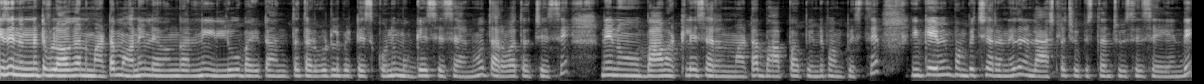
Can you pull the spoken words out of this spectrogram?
ఇది నిన్నటి వ్లాగ్ అనమాట మార్నింగ్ లేవంగానే ఇల్లు బయట అంతా తడిగుడ్లు పెట్టేసుకొని ముగ్గేసేసాను. తర్వాత వచ్చేసి నేను బాగా అట్లేసారనమాట బాప పిండి పంపిస్తే ఇంకేమేమి పంపించారనేది నేను లాస్ట్లో చూపిస్తాను. చూసేసేయండి.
